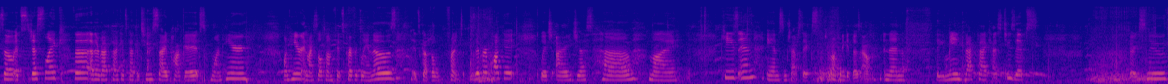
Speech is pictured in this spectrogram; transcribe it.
So it's just like the other backpack. It's got the two side pockets, one here, one here, and my cell phone fits perfectly in those. It's got the front zipper pocket, which I just have my keys in and some chapsticks, which I'm not gonna get those out. And then the main backpack has two zips, very smooth.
